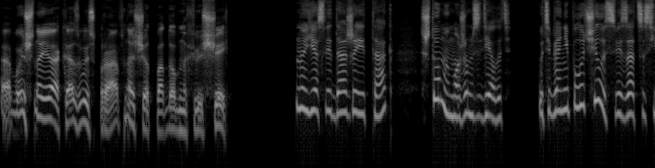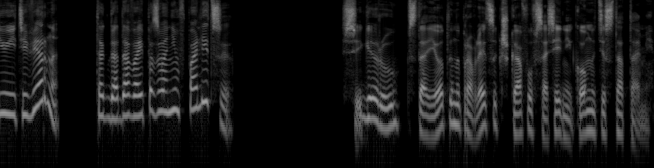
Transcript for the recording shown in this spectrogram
обычно я оказываюсь прав насчет подобных вещей». «Но если даже и так, что мы можем сделать? У тебя не получилось связаться с Юити, верно? Тогда давай позвоним в полицию». Сигеру встает и направляется к шкафу в соседней комнате с татами.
